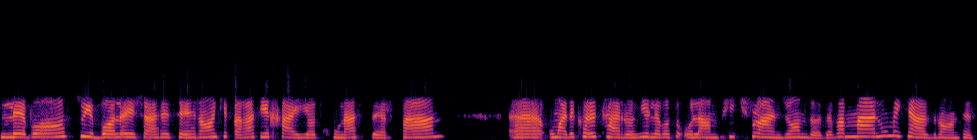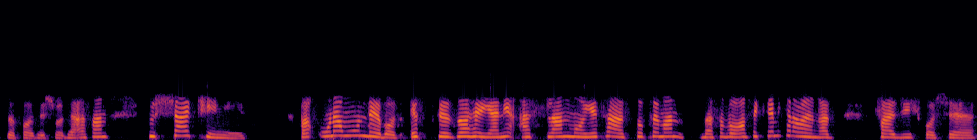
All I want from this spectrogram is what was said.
لباس توی بالای شهر تهران که فقط یه خیاط خونه است اومده کار طراحی لباس المپیک رو انجام داده و معلومه که از رانت استفاده شده. اصلا تو شکی نیست. و اونم اون لباس. افتضاحه یعنی اصلا مایه تاسف من مثلا واقعا فکر نمی‌کنم انقدر فجیح باشه.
